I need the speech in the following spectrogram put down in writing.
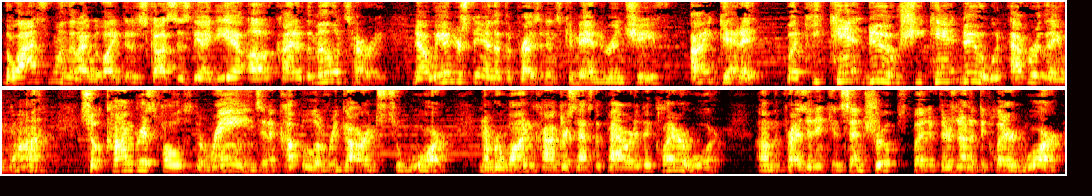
The last one that I would like to discuss is the idea of kind of the military. Now, we understand that the president's commander in chief. I get it, but he can't do, she can't do whatever they want. So Congress holds the reins in a couple of regards to war. Number one, Congress has the power to declare war. Um, the president can send troops, but if there's not a declared war,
